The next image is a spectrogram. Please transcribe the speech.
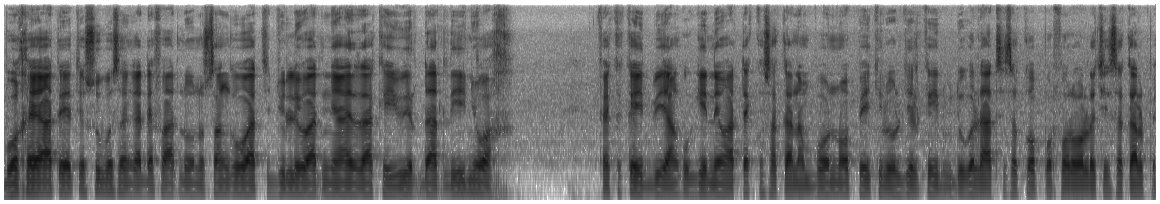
boo xëyaatee ca suba sa nga defaat noonu sanguwaat ci julliwaat ñaari ràkk wir daat lii ñu wax. Fekk kayit bi yaa ngi ko génnewaat teg ko sa kanam boo noppee ci loolu jël kayit bi dugalaat ci sa ci sa kalpe.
